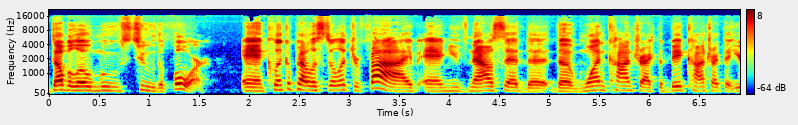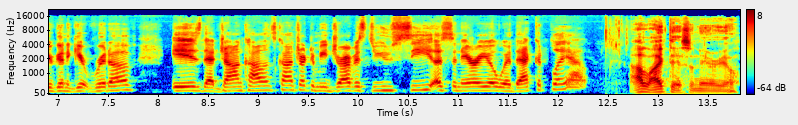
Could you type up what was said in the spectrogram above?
Double O moves to the four? and Clint Capela is still at your five, and you've now said the the one contract, the big contract that you're going to get rid of is that John Collins contract. I mean, Jarvis, do you see a scenario where that could play out? I like that scenario.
